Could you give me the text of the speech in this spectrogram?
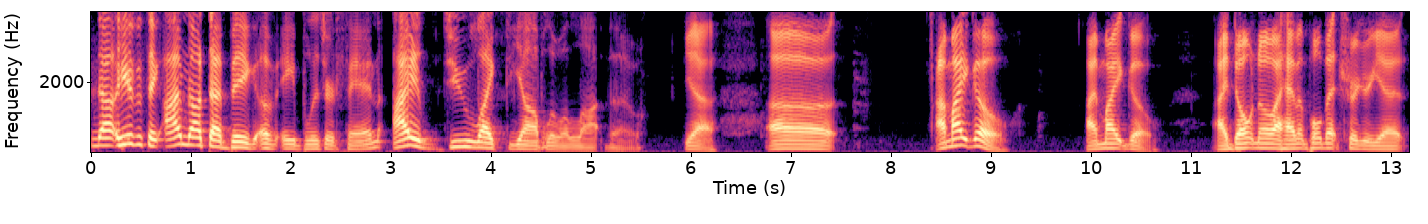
Now here's the thing. I'm not that big of a Blizzard fan. I do like Diablo a lot though. Yeah. Uh I might go. I might go. I don't know. I haven't pulled that trigger yet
